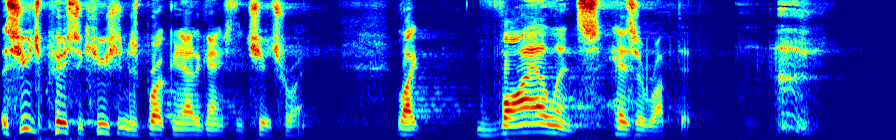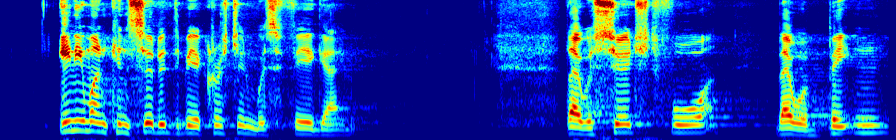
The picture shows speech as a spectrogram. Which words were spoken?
this huge persecution has broken out against the church, right? Like violence has erupted. Anyone considered to be a Christian was fair game. They were searched for, they were beaten,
